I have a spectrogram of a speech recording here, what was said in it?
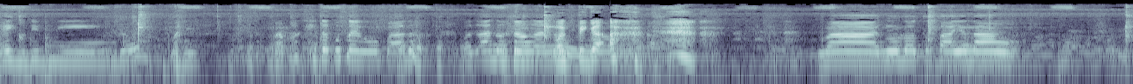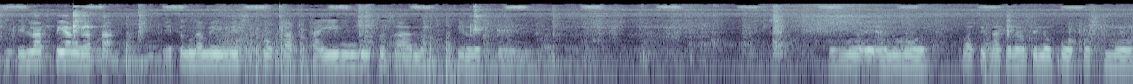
Hey, good evening. Papakita ko sa'yo kung paano mag-ano ng ano. Magpiga. Magluluto tayo ng tilapiyang gata. Itong namimiss ko ka- kainin dito sa ano, Philippines. Huwag mo ay ano mo, bakit ako na pinupokus mo?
